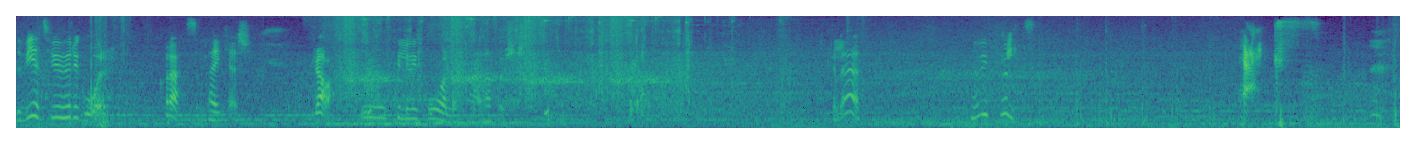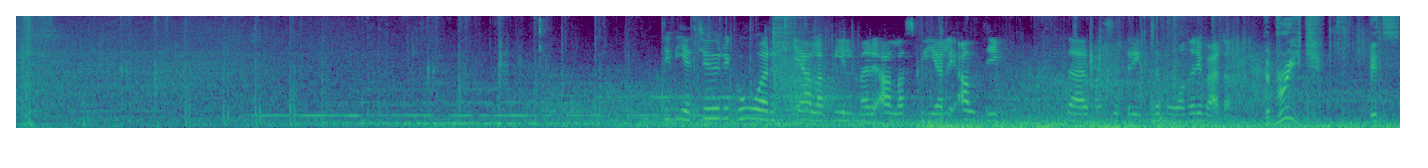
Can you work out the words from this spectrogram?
Då vet vi ju hur det går. Kolla, supply cash. Bra, då fyller vi på alla de här först. Kolla här. Nu har vi fullt. Vet ju hur det går i alla filmer, i alla spel, i allting där man släpper in demoner i världen. The breach! It's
